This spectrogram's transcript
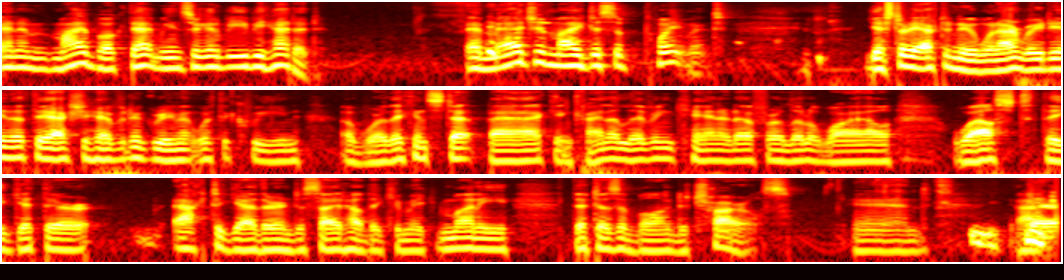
and in my book, that means they're going to be beheaded. Imagine my disappointment yesterday afternoon when I'm reading that they actually have an agreement with the Queen of where they can step back and kind of live in Canada for a little while whilst they get their act together and decide how they can make money that doesn't belong to Charles. And I,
